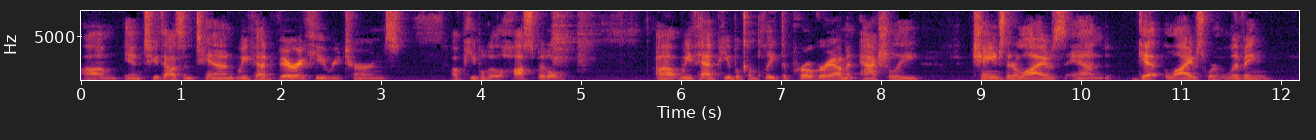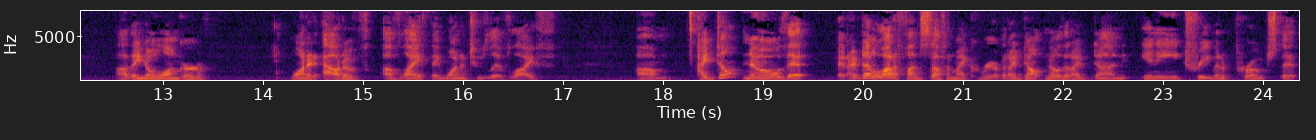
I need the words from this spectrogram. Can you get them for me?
um, in 2010 we've had very few returns of people to the hospital Uh, we've had people complete the program and actually change their lives and get lives worth living. Uh, they no longer wanted out of, of life, they wanted to live life. Um, I don't know that, and I've done a lot of fun stuff in my career, but I don't know that I've done any treatment approach that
